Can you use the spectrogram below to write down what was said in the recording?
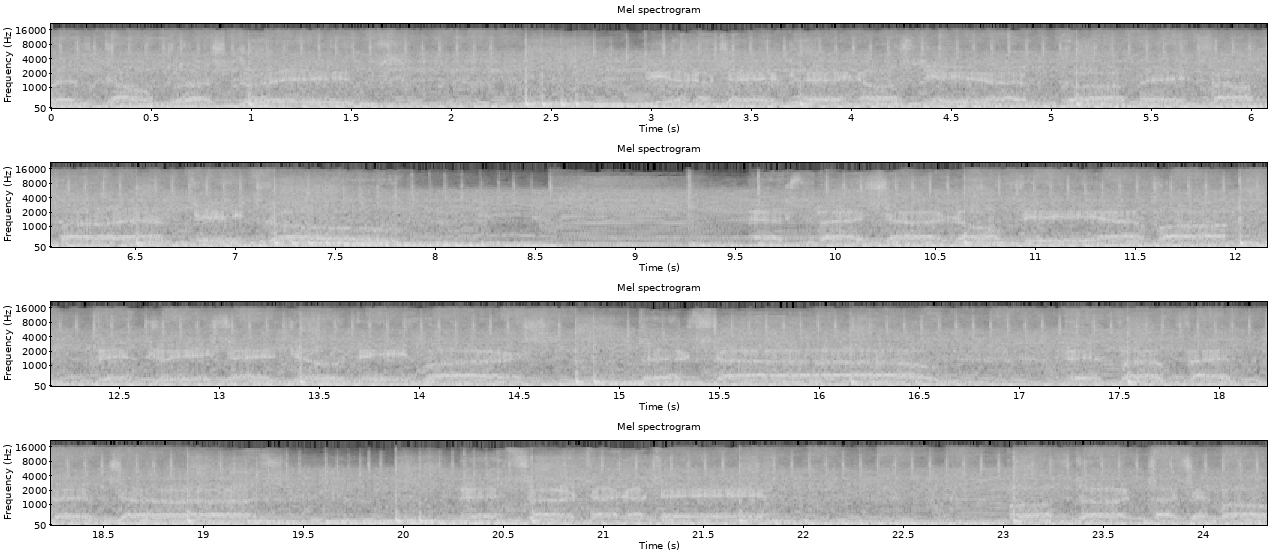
With countless dreams Unity chaos here Coming from the empty throne Expansion of the ever Increasing universe It's now Imperfect pictures Uncertainty Of the touchable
